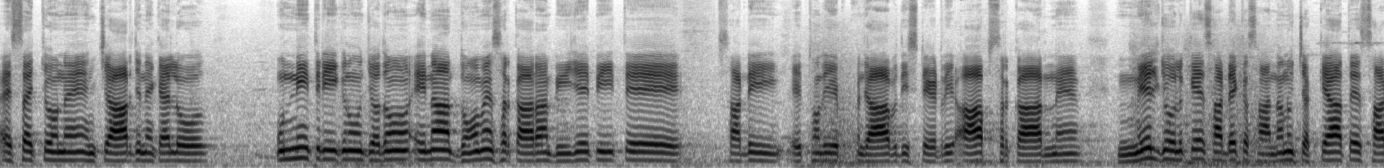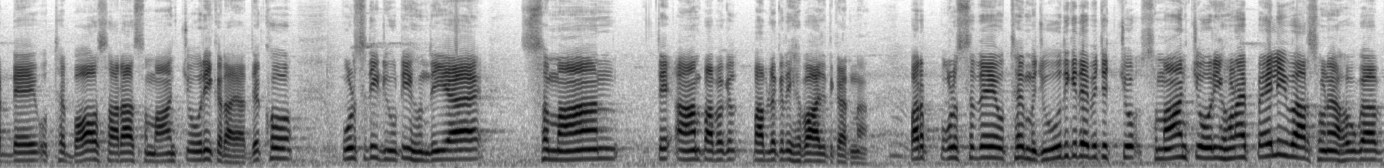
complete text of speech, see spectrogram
ਐਸਐਚਓ ਨੇ ਇੰਚਾਰਜ ਨੇ ਕਹਿ ਲੋ 19 ਤਰੀਕ ਨੂੰ ਜਦੋਂ ਇਹਨਾਂ ਦੋਵੇਂ ਸਰਕਾਰਾਂ ਬੀਜੇਪੀ ਤੇ ਸਾਡੀ ਇੱਥੋਂ ਦੀ ਪੰਜਾਬ ਦੀ ਸਟੇਟ ਦੀ ਆਪ ਸਰਕਾਰ ਨੇ ਮਿਲ ਜੁਲ ਕੇ ਸਾਡੇ ਕਿਸਾਨਾਂ ਨੂੰ ਚੱਕਿਆ ਤੇ ਸਾਡੇ ਉੱਥੇ ਬਹੁਤ ਸਾਰਾ ਸਮਾਨ ਚੋਰੀ ਕਰਾਇਆ। ਦੇਖੋ, ਪੁਲਿਸ ਦੀ ਡਿਊਟੀ ਹੁੰਦੀ ਹੈ ਸਮਾਨ ਤੇ ਆਮ ਪਬਲਿਕ ਪਬਲਿਕ ਦੀ ਹਿਫਾਜ਼ਤ ਕਰਨਾ। ਪਰ ਪੁਲਿਸ ਦੇ ਉੱਥੇ ਮੌਜੂਦਗੀ ਦੇ ਵਿੱਚ ਚੋ- ਸਮਾਨ ਚੋਰੀ ਹੋਣਾ ਪਹਿਲੀ ਵਾਰ ਸੁਣਿਆ ਹੋਊਗਾ।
